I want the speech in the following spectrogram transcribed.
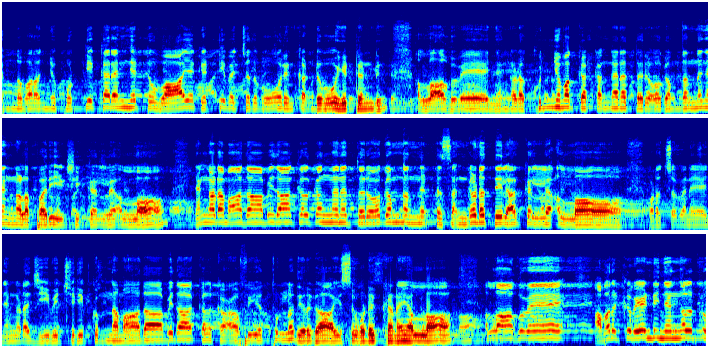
എന്ന് പറഞ്ഞു പൊട്ടിക്കരഞ്ഞിട്ട് വായ കെട്ടിവെച്ചത് പോലും കണ്ടുപോയിട്ടുണ്ട്. അള്ളാഹുവേ ഞങ്ങളുടെ കുഞ്ഞുമക്കൾക്ക് അങ്ങനത്തെ രോഗം തന്ന് ഞങ്ങളെ പരീക്ഷിക്കല്ലേ അല്ലാ ഞങ്ങളുടെ മാതാപിതാക്കൾക്ക് അങ്ങനത്തെ രോഗം തന്നിട്ട് സങ്കടത്തിലാക്കല്ലേ അല്ലാ പടച്ചവനെ ഞങ്ങളുടെ ജീവിച്ചിരിക്കുന്ന മാതാപിതാക്കൾക്ക് ആഫിയത്തുള്ള ദീർഘായുസ് കൊടുക്കണേ അല്ലാ അള്ളാഹുവേ അവർക്ക് വേണ്ടി ഞങ്ങൾക്ക്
